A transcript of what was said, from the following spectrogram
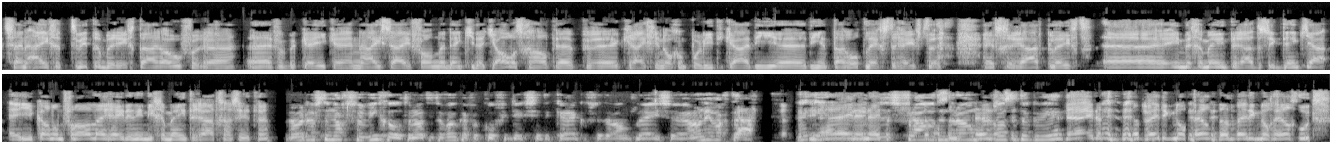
zijn eigen Twitterbericht daarover even bekeken. En hij zei van, denk je dat je alles gehad hebt, krijg je nog een politica die, die een tarotlegster heeft, heeft geraadpleegd in de gemeenteraad. Dus ik denk, ja, je kan om van allerlei redenen in die gemeenteraad gaan zitten. Nou, maar dat was de nacht van Wiegel. Toen had hij toch ook even koffiedik zitten kijken of ze de hand lezen. Oh nee, wacht. Ja. Nee, nee, nee. nee dat is vrouw met een droom. was het ook weer? Nee, dat, dat, weet ik nog heel, dat weet ik nog heel goed.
